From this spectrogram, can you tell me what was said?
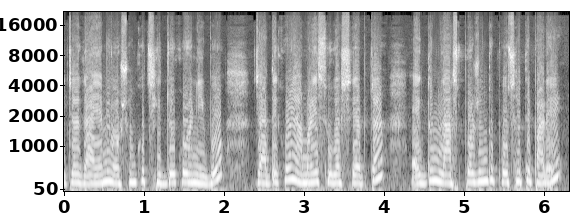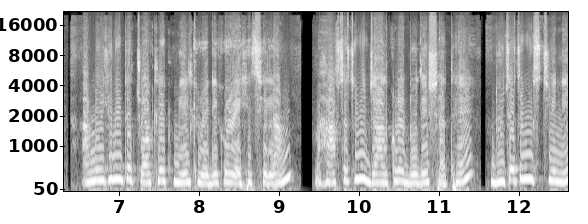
এটার গায়ে আমি অসংখ্য ছিদ্র করে নিব, যাতে করে আমার এই সুগার সিরাপটা একদম লাস্ট পর্যন্ত পৌঁছাতে পারে। আমি এখানে একটা চকলেট মিল্ক রেডি করে রেখেছিলাম। হাফ চা চামচ জাল করা দুধের সাথে, দুই চা চামচ চিনি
